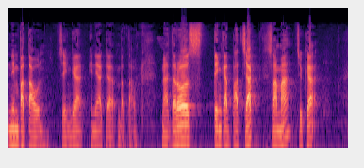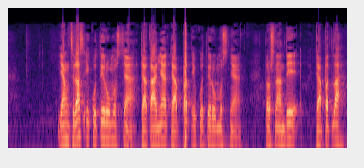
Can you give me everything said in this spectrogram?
ini empat tahun sehingga ini ada empat tahun. Nah terus tingkat pajak sama juga. Yang jelas ikuti rumusnya, datanya dapat ikuti rumusnya. Terus nanti dapatlah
